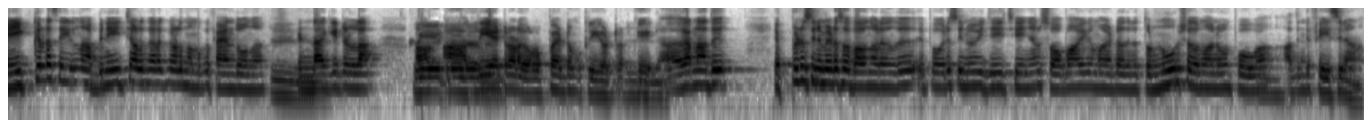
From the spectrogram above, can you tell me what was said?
മേക്കറുടെ സൈഡിൽ നിന്ന് അഭിനയിച്ച ആൾക്കാരെക്കാളും നമുക്ക് ഫാൻ തോന്നുക. ഉണ്ടാക്കിയിട്ടുള്ള ക്രിയേറ്ററോടെ ഉറപ്പായിട്ടും ക്രിയേറ്റർ കാരണം അത് എപ്പോഴും സിനിമയുടെ സ്വഭാവം എന്ന് പറയുന്നത് ഇപ്പോൾ ഒരു സിനിമ വിജയിച്ചു കഴിഞ്ഞാൽ സ്വാഭാവികമായിട്ട് അതിന് തൊണ്ണൂറ് ശതമാനവും പോവുക അതിന്റെ ഫേസിലാണ്.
